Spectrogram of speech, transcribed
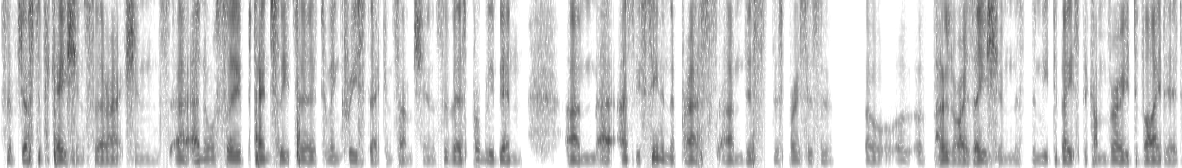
sort of justifications for their actions uh, and also potentially to, to increase their consumption. So there's probably been, um, as we've seen in the press, um, this, this process of of polarization, the, meat debates become very divided.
